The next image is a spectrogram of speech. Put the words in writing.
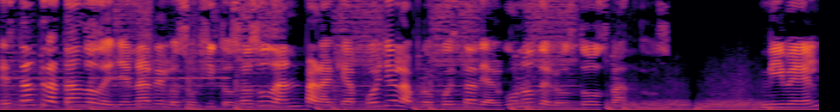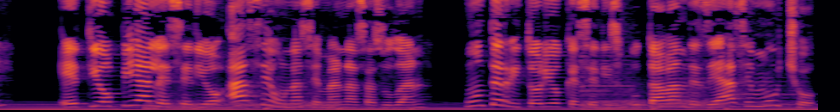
están tratando de llenarle los ojitos a Sudán para que apoye la propuesta de algunos de los dos bandos. Nivel. Etiopía le cedió hace unas semanas a Sudán un territorio que se disputaban desde hace mucho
